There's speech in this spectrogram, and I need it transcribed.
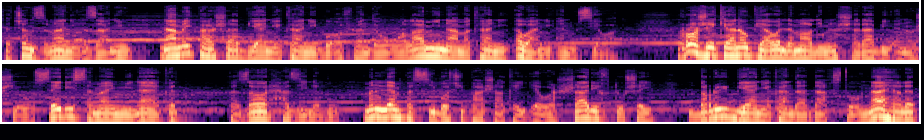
کە چەند زمانی ئەزانی و نامەی پاشا بیانیەکانی بۆ ئە خوێندەوە وەڵامی نامەکانی ئەوانی ئەنووسیەوە ڕۆژێکیانە و پیاوە لە ماڵی من شەرابی ئەنۆشیەوە و سەیری سەمای مینایە کرد کە زۆر حەزی لێ بوو من لێم پرسی بۆچی پاشاکەی ئێوە شاری ختوشەی بەڕووی بیانیەکاندا داخستووە و ناهێڵێت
